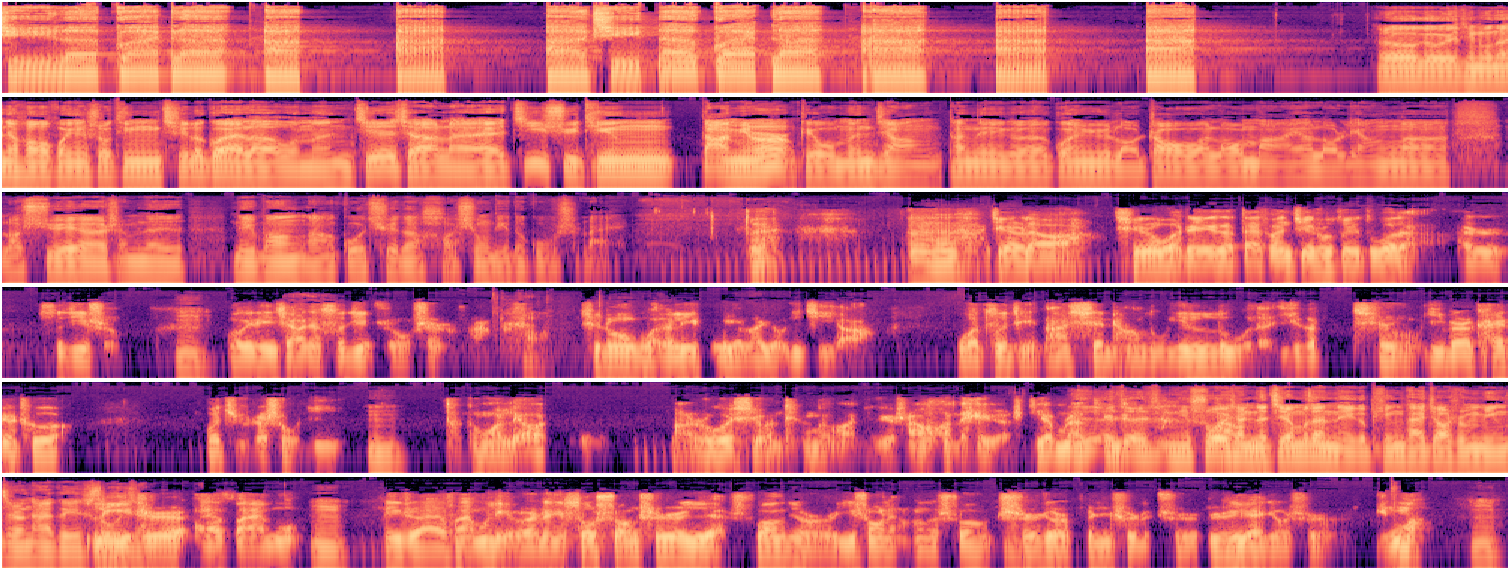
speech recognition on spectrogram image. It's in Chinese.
奇了怪了啊啊啊！奇了怪了啊啊啊！Hello，各位听众，大家好，欢迎收听《奇了怪了》。我们接下来继续听大明给我们讲他那个关于老赵啊、老马呀、老梁啊、老薛啊什么的那帮啊过去的好兄弟的故事来。对，嗯，接着聊啊。其实我这个带团接触最多的。还是司机师傅，嗯，我给您讲讲司机师傅是什么。好，其中我的历史里边有一集啊，我自己拿现场录音录的一个师傅，一边开着车，我举着手机，嗯，他跟我聊，啊，如果喜欢听的话，你可以上我那个 节目上听。这你说一下你的节目在哪个平台，叫什么名字，让大家可以搜荔枝 FM，嗯，荔枝 FM 里边的你搜“双驰日月”，双就是一双两双的双，驰就是奔驰的驰，日月就是。明嘛，嗯，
